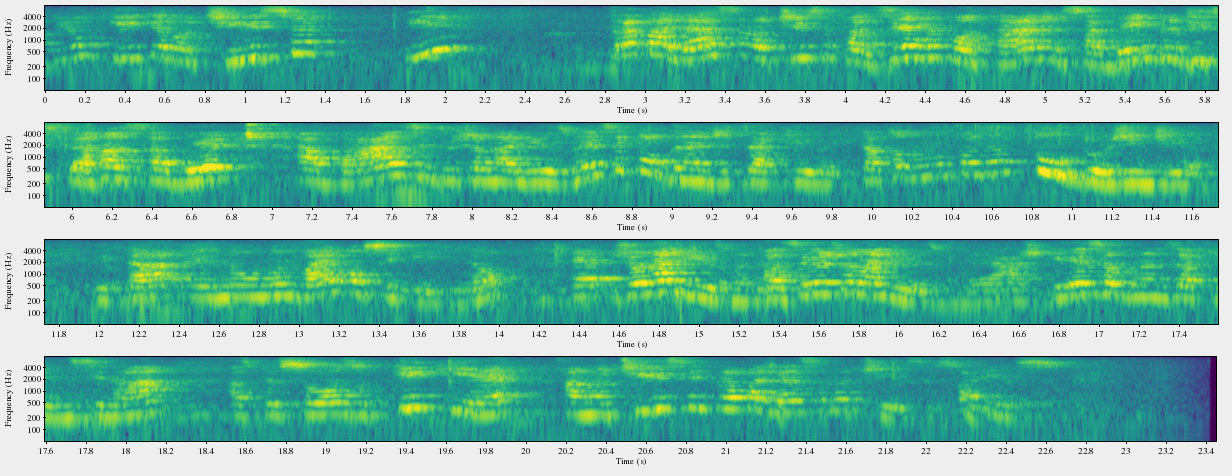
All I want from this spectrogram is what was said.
Saber o que é notícia e trabalhar essa notícia, fazer a reportagem, saber entrevistar, saber a base do jornalismo. Esse é, é o grande desafio. É Está todo mundo fazendo tudo hoje em dia e tá, não, não vai conseguir. Então, é jornalismo, é fazer jornalismo. É, acho que esse é o grande desafio, ensinar as pessoas o que, que é a notícia e trabalhar essa notícia. Só isso.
